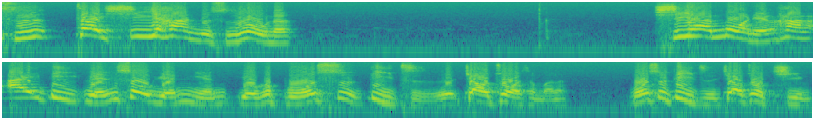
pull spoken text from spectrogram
实，在西汉的时候呢。西汉末年，汉哀帝元寿元年，有个博士弟子叫做什么呢？博士弟子叫做景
